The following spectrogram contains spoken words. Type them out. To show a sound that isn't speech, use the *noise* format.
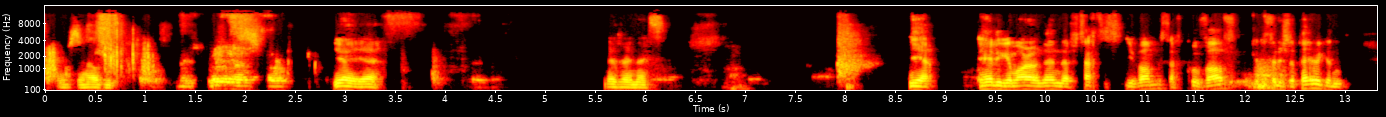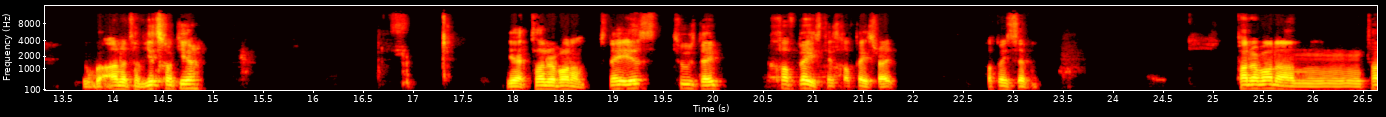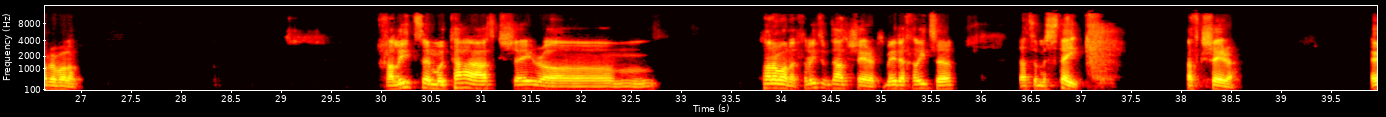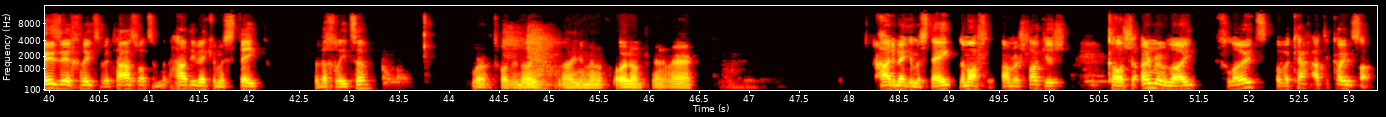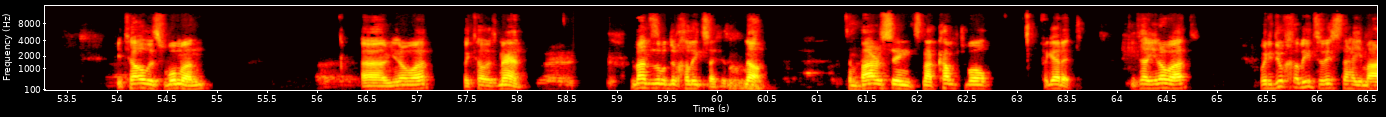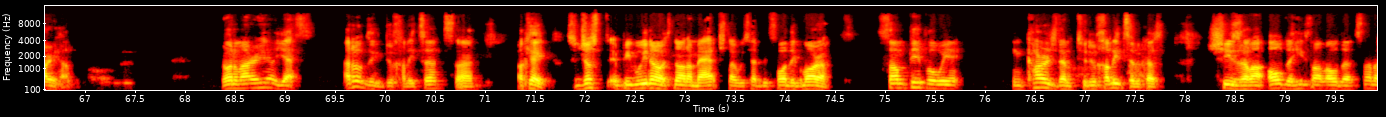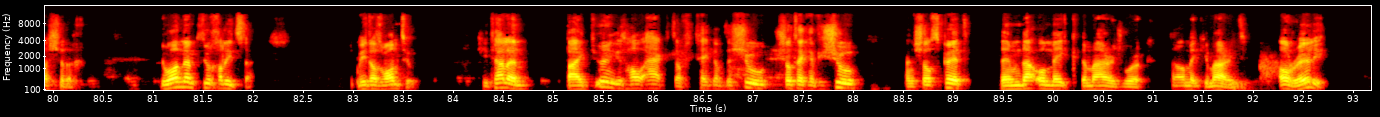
Ik moet helpen. Really nice for Yeah, yeah. Yeah, very nice. Yeah. Heilige Gemara and then the Ftachtis Yivam, Ftach Kuvav, going to finish the Perik and we're honored to have Yitzchak here. Yeah, Tanur Bonan. Today is Tuesday, Chav Base. Today's Chav Base, right? Chav Base 7. Tanur Bonan, Tanur Bonan. Chalitza mutas ksheram. Tanur Bonan, Chalitza mutas ksheram. To make a Chalitza, that's a mistake. That's kshera. Eze chalitza. What's how do you make a mistake with the chalitza? We're up to the nine, nine minutes. Oh no, where? How do you make a mistake? The mashal. Amr shlakish. Kol she'omer loy chloitz of a kach at the koinsa. You tell this woman, um, you know what? We tell this man. The man doesn't want to do chalitza. He says, no, it's embarrassing. It's not comfortable. Forget it. You tell, you know what? When you do chalitza, this is how you marry her. You want to marry her? Yes. I don't think do chalitza. It's not. Okay, so just we know it's not a match, like we said before the Gemara. Some people we encourage them to do chalitza because she's a lot older, he's a lot older. It's not a shidduch. You want them to do chalitza. If he doesn't want to, you tell him by doing this whole act of take off the shoe, she'll take off your shoe and she'll spit, then that will make the marriage work. That'll make you married. Oh, really?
